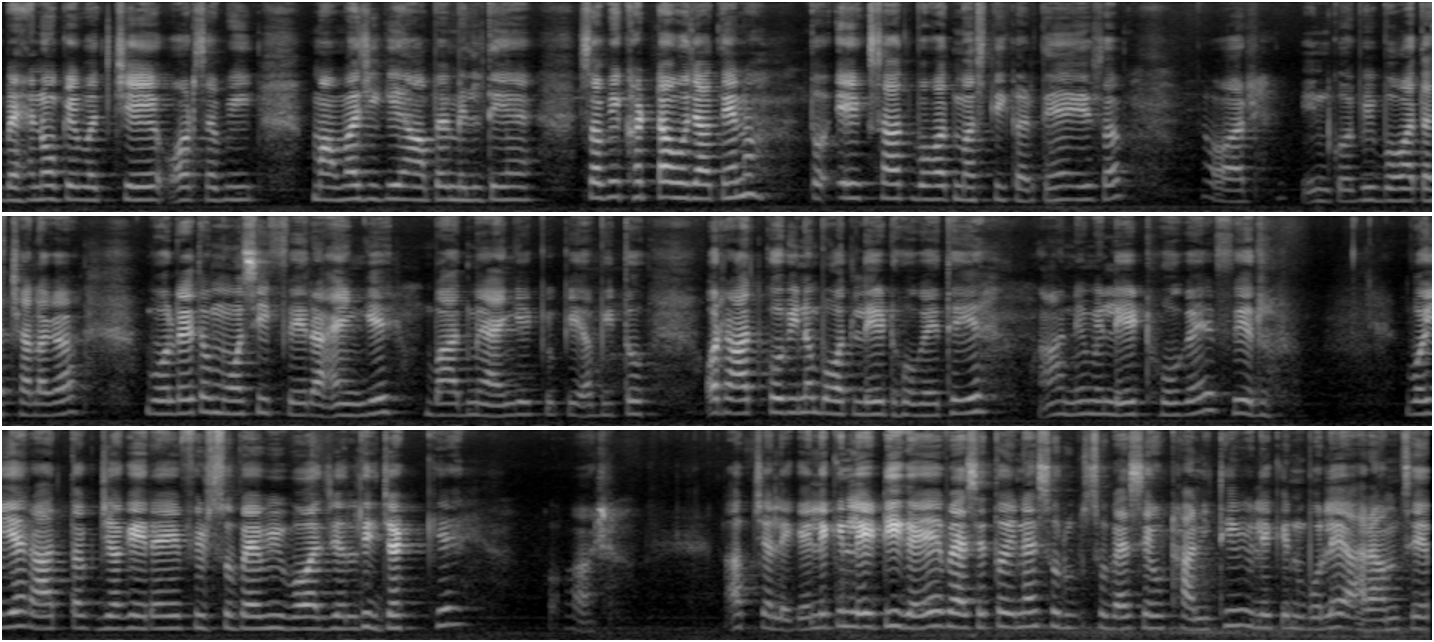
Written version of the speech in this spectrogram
बहनों के बच्चे और सभी मामा जी के यहाँ पे मिलते हैं, सब इकट्ठा हो जाते हैं ना तो एक साथ बहुत मस्ती करते हैं ये सब। और इनको भी बहुत अच्छा लगा। बोल रहे तो मौसी फिर आएँगे, बाद में आएँगे क्योंकि अभी तो और रात को भी ना बहुत लेट हो गए थे ये, आने में लेट हो गए, फिर वही ये रात तक जगे रहे, फिर सुबह भी बहुत जल्दी जग के और अब चले गए। लेकिन लेट ही गए, वैसे तो इन्हें शुरू, सुबह से उठानी थी, लेकिन बोले आराम से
